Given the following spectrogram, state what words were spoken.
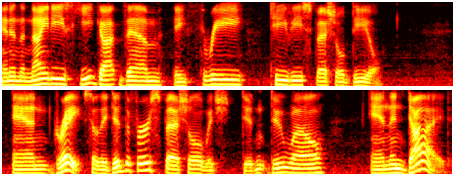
And in the 90s, he got them a three TV special deal. And great. So they did the first special, which didn't do well, and then died.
